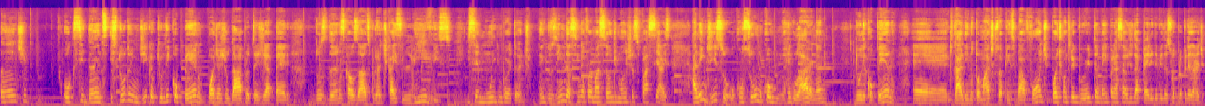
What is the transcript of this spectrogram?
antioxidantes. Estudo indica que o licopeno pode ajudar a proteger a pele dos danos causados por radicais livres. Isso é muito importante, reduzindo assim a formação de manchas faciais. Além disso, o consumo regular né, do licopeno, é, que está ali no tomate, que é sua principal fonte, pode contribuir também para a saúde da pele devido à sua propriedade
